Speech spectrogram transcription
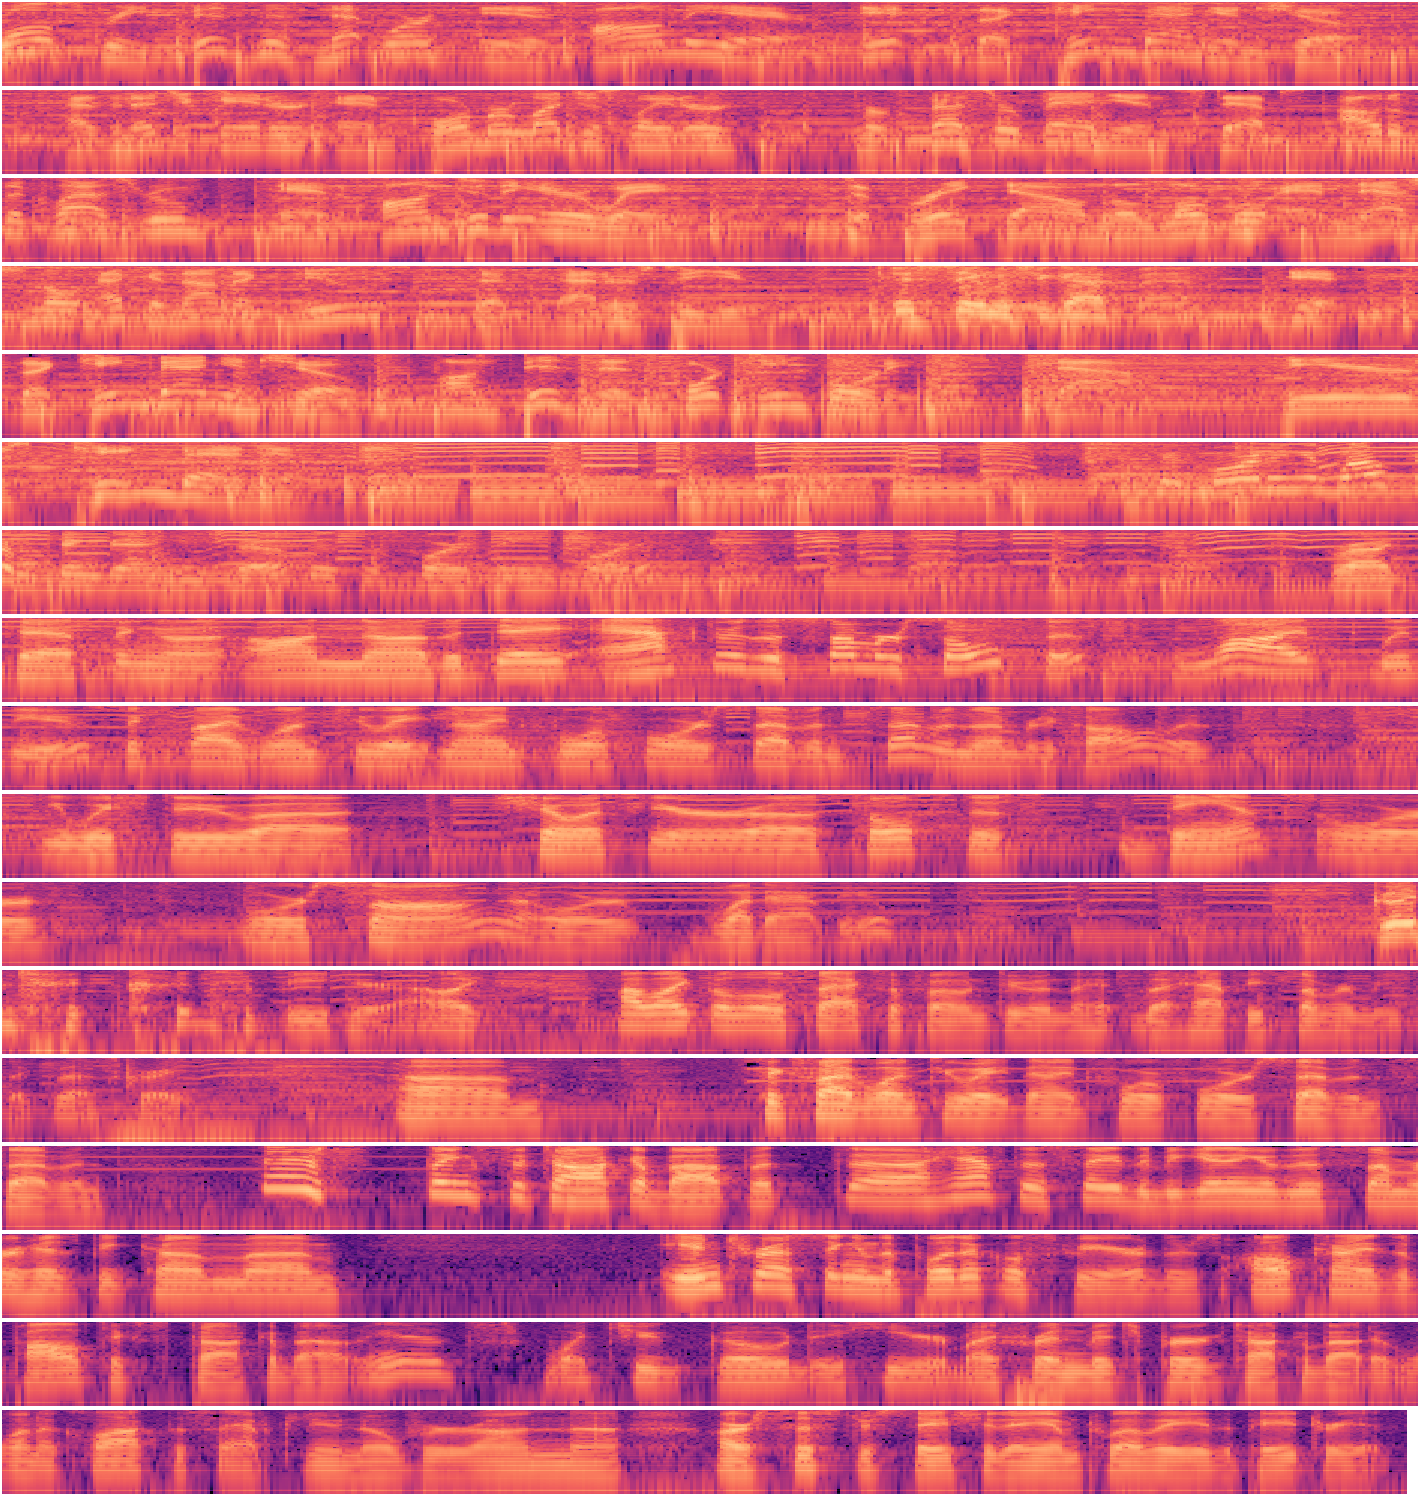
Wall Street Business Network is on the air. It's the King Banaian Show. As an educator and former legislator, Professor Banaian steps out of the classroom and onto the airwaves to break down the local and national economic news that matters to you. Just say what you got, man. It's the King Banaian Show on Business 1440. Now, here's King Banaian. Good morning and welcome, King Banaian Show. This is 1440. Broadcasting uh, on uh, the day after the summer solstice, live with you, 651 289 4477, the number to call if you wish to uh, show us your uh, solstice dance or or song or what have you. Good, good to be here. I like I like the little saxophone doing the, the happy summer music. That's great. Um, 651 289 4477. there's things to talk about, but uh, I have to say the beginning of this summer has become um, interesting in the political sphere. There's all kinds of politics to talk about. It's what you go to hear my friend Mitch Berg talk about at 1 o'clock this afternoon over on uh, our sister station, AM 1280 The Patriot.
